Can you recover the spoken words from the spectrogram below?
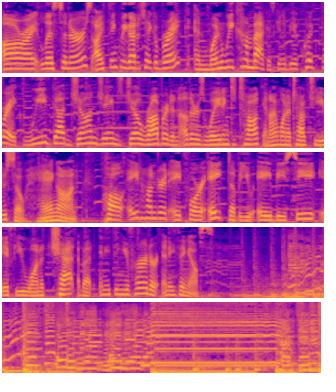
All right, listeners, I think we got to take a break. And when we come back, it's going to be a quick break. We've got John, James, Joe, Robert, and others waiting to talk, and I want to talk to you, so hang on. Call 800 848 WABC if you want to chat about anything you've heard or anything else. Cut to the chase.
